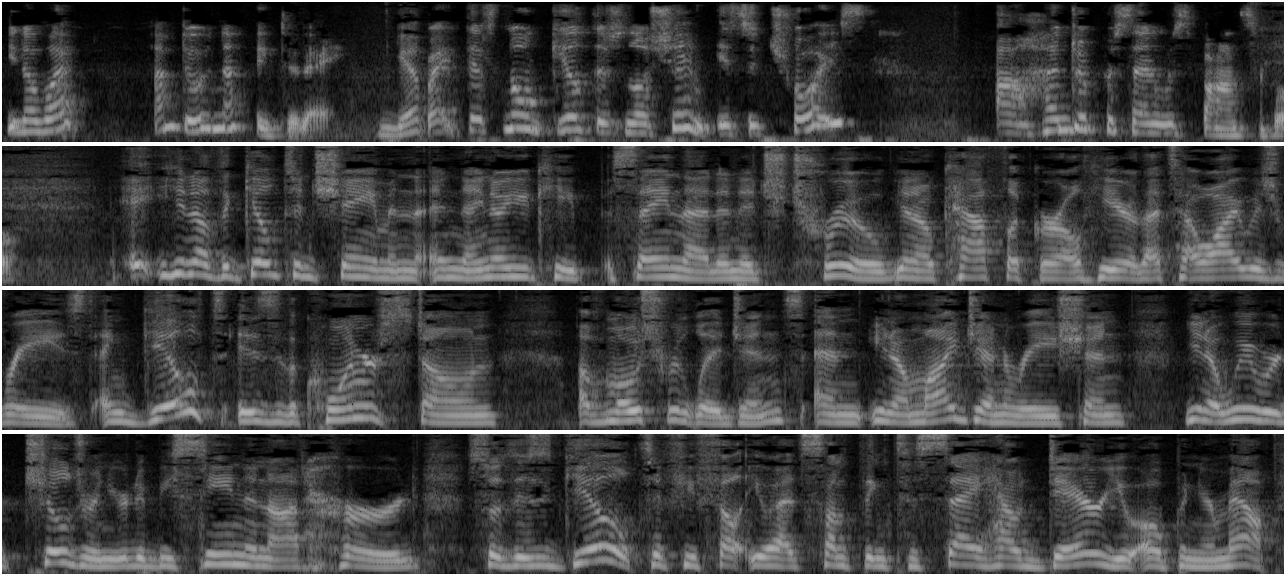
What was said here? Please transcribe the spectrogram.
You know what? I'm doing nothing today. Yep. Right? There's no guilt. There's no shame. It's a choice. A hundred percent responsible. it- you know the guilt and shame and, and i know you keep saying that and it's true you know catholic girl here that's how i was raised and guilt is the cornerstone of most religions. And you know my generation you know we were children. You're to be seen and not heard. So this guilt if you felt you had something to say how dare you open your mouth?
